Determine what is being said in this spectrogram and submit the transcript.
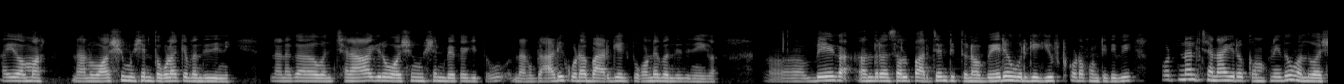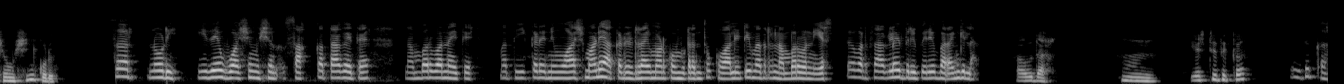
ಅಯ್ಯೋ ಅಮ್ಮ ನಾನು ವಾಷಿಂಗ್ ಮಿಷಿನ್ ತೊಗೊಳಕ್ಕೆ ಬಂದಿದ್ದೀನಿ. ನನಗೆ ಒಂದು ಚೆನ್ನಾಗಿರೋ ವಾಷಿಂಗ್ ಮಿಷಿನ್ ಬೇಕಾಗಿತ್ತು. ನಾನು ಗಾಡಿ ಕೂಡ ಬಾಡಿಗೆಗೆ ತೊಗೊಂಡೇ ಬಂದಿದ್ದೀನಿ ಈಗ. ಬೇಗ ಅಂದರೆ ಸ್ವಲ್ಪ ಅರ್ಜೆಂಟ್ ಇತ್ತು. ನಾವು ಬೇರೆ ಊರಿಗೆ ಗಿಫ್ಟ್ ಕೊಡೋಕೆ ಹೊಂಟಿದ್ದೀವಿ ಒಟ್ನಲ್ಲಿ ಚೆನ್ನಾಗಿರೋ ಕಂಪ್ನಿದು ಒಂದು ವಾಷಿಂಗ್ ಮಿಷಿನ್ ಕೊಡು. ಸರ್ ನೋಡಿ ಇದೇ ವಾಷಿಂಗ್ ಮಿಷಿನ್ ಸಖತ್ತಾಗೈತೆ ನಂಬರ್ ಒನ್ ಐತೆ. ಮತ್ತು ಈ ಕಡೆ ನೀವು ವಾಶ್ ಮಾಡಿ ಆ ಕಡೆ ಡ್ರೈ ಮಾಡ್ಕೊಂಬಿಟ್ರಂತೂ ಕ್ವಾಲಿಟಿ ಮಾತ್ರ ನಂಬರ್ ಒನ್ ಎಷ್ಟೇ ವರ್ಷ ಆಗಲೇ ಇದು ರಿಪೇರಿ ಬರಂಗಿಲ್ಲ. ಹೌದಾ? ಹ್ಞೂ ಎಷ್ಟು ಇದಕ್ಕೆ? ಇದಕ್ಕೆ?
